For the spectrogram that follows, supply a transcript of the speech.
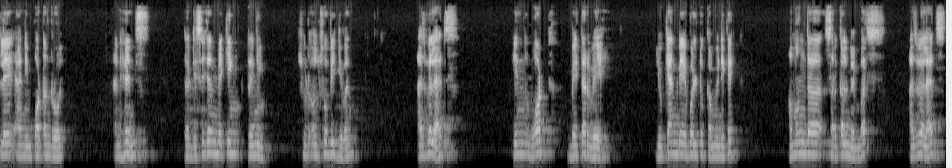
play an important role and hence the decision making training should also be given as well as in what better way you can be able to communicate among the circle members as well as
